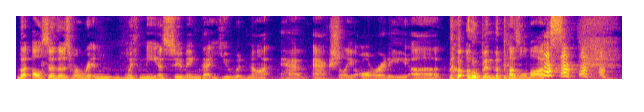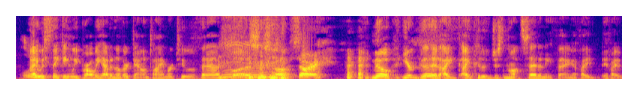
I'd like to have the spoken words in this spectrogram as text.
but also those were written with me assuming that you would not have actually already uh, opened the puzzle box. I was thinking we probably had another downtime or two of that, but oh, sorry. no, you're good. I, I could have just not said anything if I if I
